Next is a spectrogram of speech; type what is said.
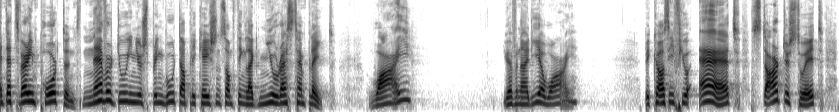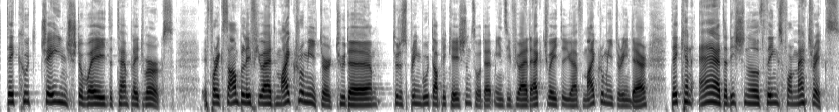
And that's very important. Never do in your Spring Boot application something like new REST template. Why? You have an idea why? Because if you add starters to it, they could change the way the template works. For example, if you add micrometer to the to the Spring Boot application, so that means if you add actuator, you have micrometer in there, they can add additional things for metrics.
